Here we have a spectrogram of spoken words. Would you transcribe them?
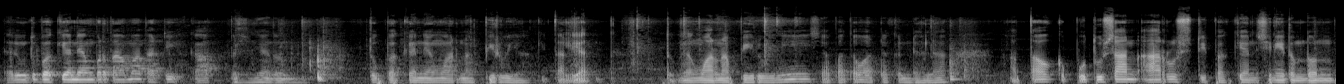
Dari untuk bagian yang pertama tadi kabelnya teman. Untuk bagian yang warna biru ya, kita lihat. Untuk yang warna biru ini siapa tahu ada kendala atau keputusan arus di bagian sini teman-teman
